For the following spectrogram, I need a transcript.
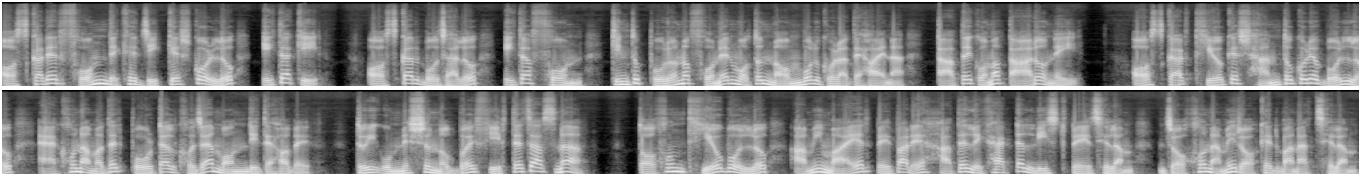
অস্কারের ফোন দেখে জিজ্ঞেস করল, এটা কি? অস্কার বোঝালো, এটা ফোন, কিন্তু পুরনো ফোনের মতো নম্বর ঘোরাতে হয় না, তাতে কোনো তারও নেই। অস্কার থিওকে শান্ত করে বলল, এখন আমাদের পোর্টাল খোঁজায় মন দিতে হবে। তুই উনিশশো নব্বই ফিরতে চাস না? তখন থিও বলল, আমি মায়ের পেপারে হাতে লেখা একটা লিস্ট পেয়েছিলাম, যখন আমি রকেট বানাচ্ছিলাম।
